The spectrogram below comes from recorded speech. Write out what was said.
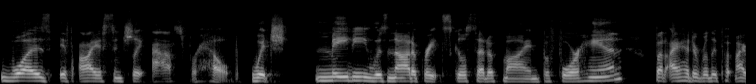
was if I essentially asked for help, which maybe was not a great skill set of mine beforehand, but I had to really put my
